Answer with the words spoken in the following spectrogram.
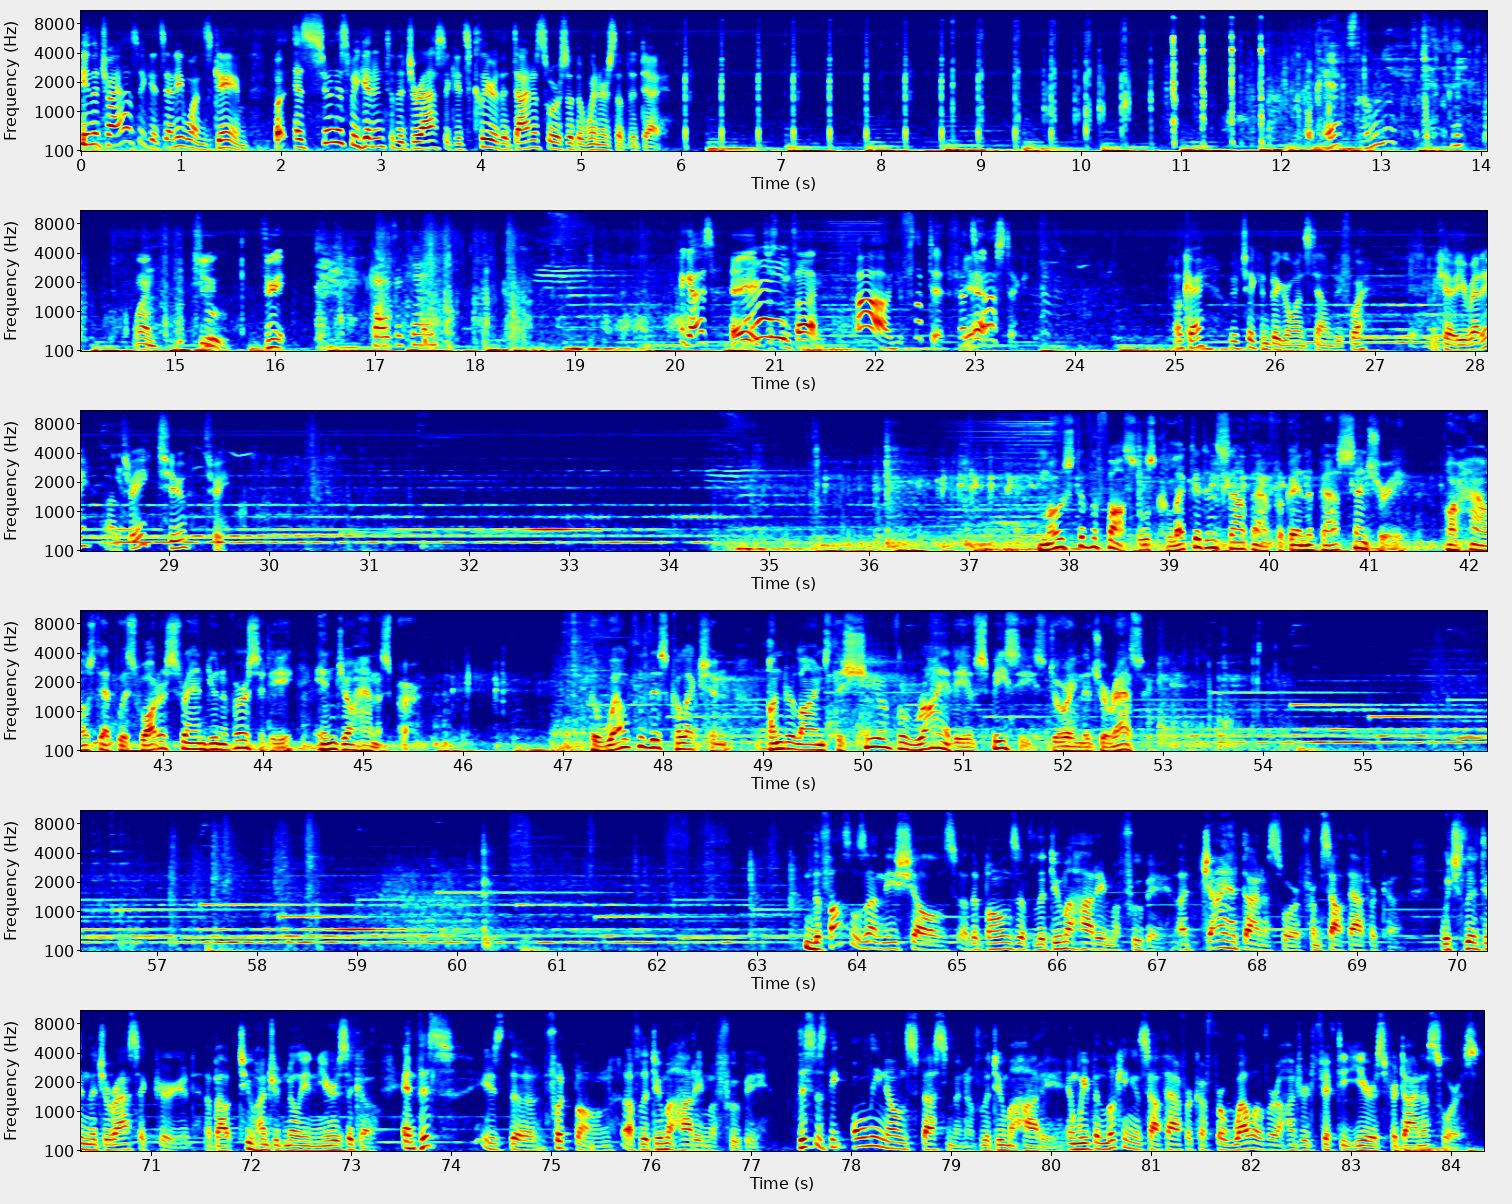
In the Triassic, it's anyone's game, but as soon as we get into the Jurassic, it's clear that dinosaurs are the winners of the day. Okay, slowly, gently. One, two, three. Guys, okay? Hey, guys. Hey, Hi. just in time. Oh, you flipped it. Fantastic. Yeah. Okay, we've taken bigger ones down before. Okay, are you ready? On yep. three, two, three. Most of the fossils collected in South Africa in the past century are housed at Witwatersrand University in Johannesburg. The wealth of this collection underlines the sheer variety of species during the Jurassic. The fossils on these shelves are the bones of Ledumahadi mafube, a giant dinosaur from South Africa, which lived in the Jurassic period about 200 million years ago. And this is the foot bone of Ledumahadi mafube. This is the only known specimen of Ledumahadi, and we've been looking in South Africa for well over 150 years for dinosaurs.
